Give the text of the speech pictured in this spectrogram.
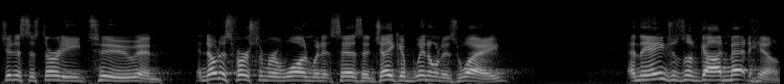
Genesis 32 and and notice verse number one when it says, And Jacob went on his way, and the angels of God met him.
